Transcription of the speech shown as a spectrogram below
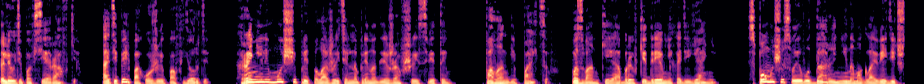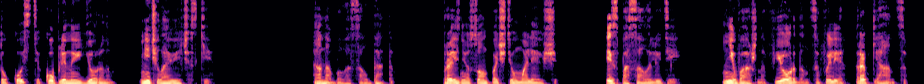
Люди по всей Равке, а теперь похожие по фьорде, хранили мощи, предположительно принадлежавшие святым. Фаланги пальцев, позвонки, обрывки древних одеяний. С помощью своего дара Нина могла видеть, что кости, купленные Йораном, нечеловеческие. Она была солдатом, произнес он почти умоляюще и спасала людей. Неважно, фьорданцев или равкианцев.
